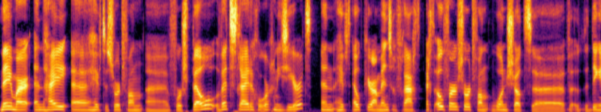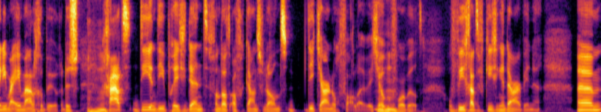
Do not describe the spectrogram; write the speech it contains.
Nee, maar en hij eh, heeft een soort van eh, voorspelwedstrijden georganiseerd. En heeft elke keer aan mensen gevraagd, echt over een soort van one-shot de dingen die maar eenmalig gebeuren. Dus gaat die en die president van dat Afrikaanse land dit jaar nog vallen? Weet je wel, bijvoorbeeld. Of wie gaat de verkiezingen daar winnen? Ehm,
